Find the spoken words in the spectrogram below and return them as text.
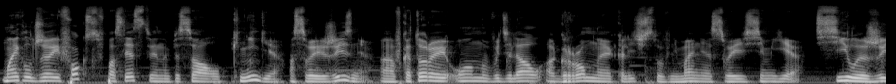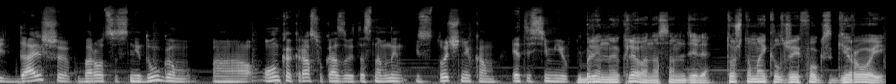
Майкл Джей Фокс впоследствии написал книги о своей жизни, а, в которой он выделял огромное количество внимания своей семье. Силы жить дальше, бороться с недугом, он как раз указывает основным источником этой семью. Блин, ну и клево на самом деле. То, что Майкл Джей Фокс герой,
